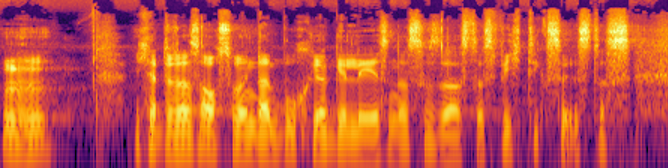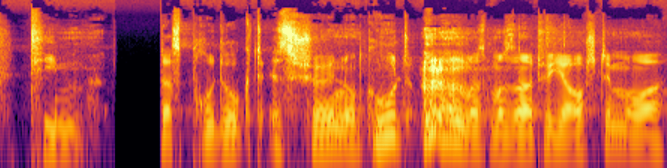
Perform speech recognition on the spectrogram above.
Mhm. Ich hatte das auch so in deinem Buch ja gelesen, dass du sagst, das Wichtigste ist das Team das Produkt ist schön und gut, das muss natürlich auch stimmen, aber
